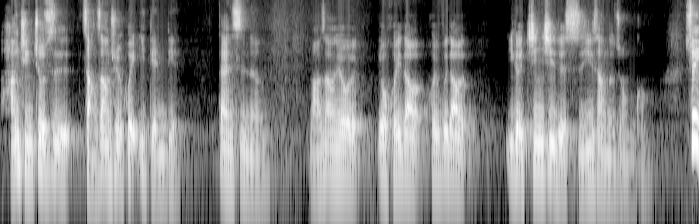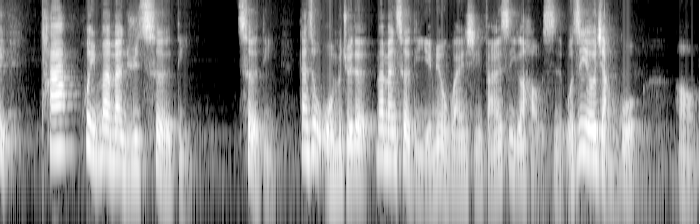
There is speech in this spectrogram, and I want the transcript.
行情就是涨上去会一点点，但是呢，马上又又回到恢复到一个经济的实际上的状况。所以它会慢慢去彻底，彻底。但是我们觉得慢慢彻底也没有关系，反而是一个好事。我之前有讲过，哦，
